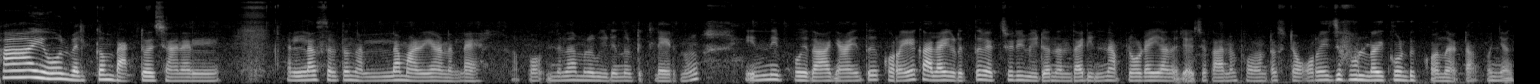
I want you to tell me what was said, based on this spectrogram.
Hi all welcome back to our channel എല്ലാ സ്ഥലത്തും നല്ല മഴയാണല്ലേ? അപ്പോൾ ഇന്നലെ നമ്മൾ വീഡിയോ ഒന്നും ഇട്ടിട്ടില്ലായിരുന്നു. ഇന്നിപ്പോൾ ഇതാ ഞാനിത് കുറേ കാലമായി എടുത്ത് വെച്ചൊരു വീഡിയോ ഒന്ന് എന്തായാലും ഇന്ന് അപ്ലോഡ് ചെയ്യാന്ന് വിചാരിച്ചു. കാരണം ഫോണിന്റെ സ്റ്റോറേജ് ഫുള്ളായിക്കൊണ്ട് നിൽക്കുമെന്ന് കേട്ടോ. അപ്പോൾ ഞാൻ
